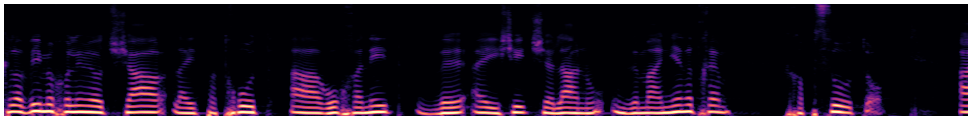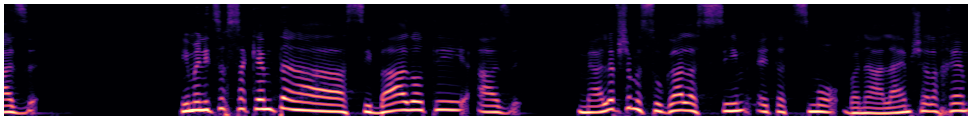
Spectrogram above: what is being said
כלבים יכולים להיות שער להתפתחות הרוחנית והאישית שלנו. אם זה מעניין אתכם, חפשו אותו. אז אם אני צריך לסכם את הסיבה הזאת, אז מאלף שמסוגל לשים את עצמו בנעליים שלכם,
